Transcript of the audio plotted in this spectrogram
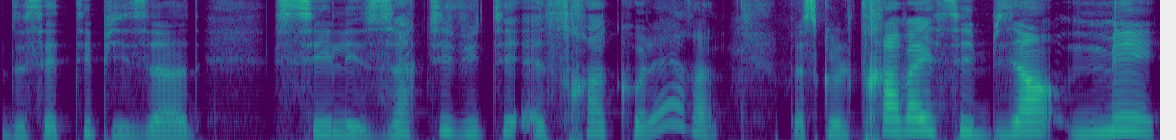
de cet épisode, c'est les activités extracolaires. Parce que le travail, c'est bien, mais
